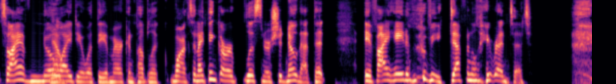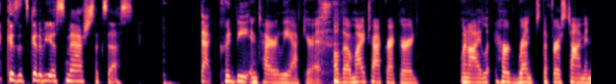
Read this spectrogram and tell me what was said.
So I have no, No. idea what the American public wants. And I think our listeners should know that, that if I hate a movie, definitely rent it because it's going to be a smash success. That could be entirely accurate. Although my track record, when I heard Rent the first time in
